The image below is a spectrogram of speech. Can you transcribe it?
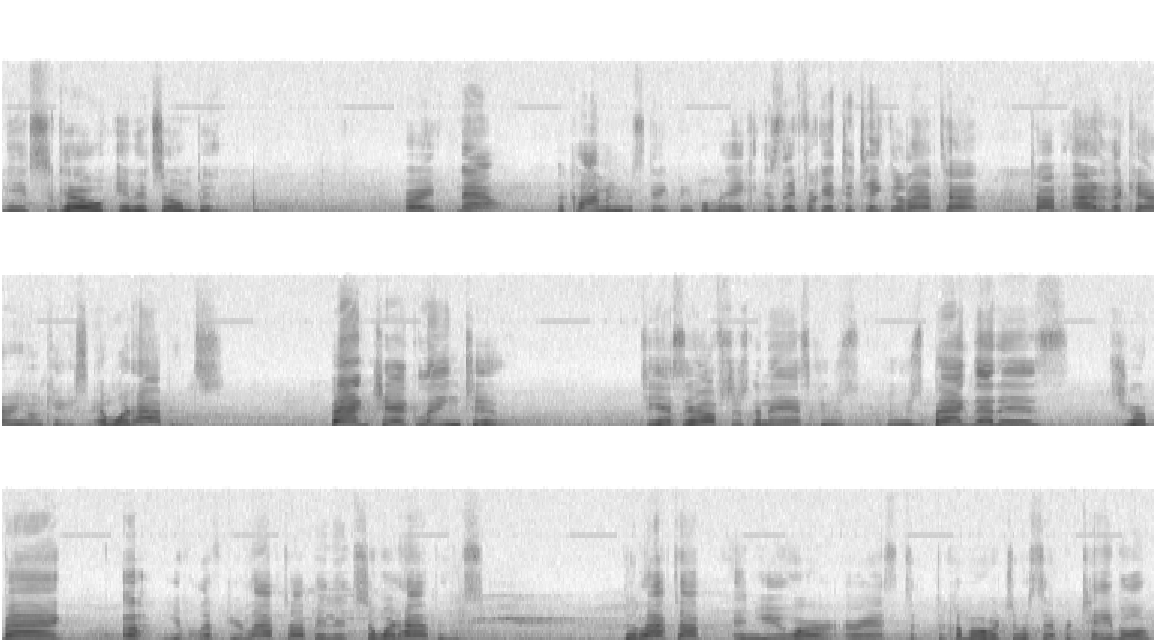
needs to go in its own bin. All right? Now, the common mistake people make is they forget to take their laptop top out of the carry-on case. And what happens? Bag check lane two. TSA officer's to ask whose whose bag that is. It's your bag. Oh, you left your laptop in it. So what happens? The laptop and you are, are asked to, to come over to a separate table.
